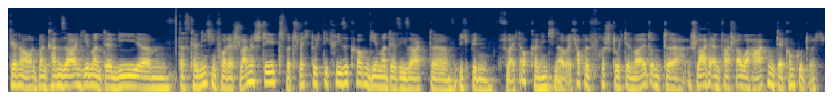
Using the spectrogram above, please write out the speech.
Genau, und man kann sagen, jemand, der wie ähm, das Kaninchen vor der Schlange steht, wird schlecht durch die Krise kommen. Jemand, der sie sagt, äh, ich bin vielleicht auch Kaninchen, aber ich hoppel frisch durch den Wald und äh, schlage ein paar schlaue Haken, der kommt gut durch.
